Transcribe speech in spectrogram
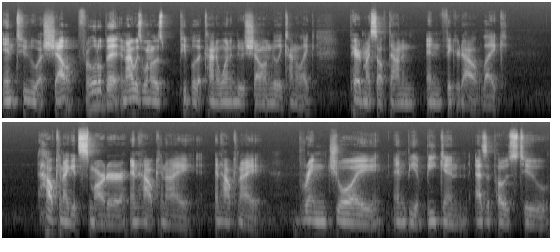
into a shell for a little bit, and I was one of those people that kind of went into a shell and really kind of like pared myself down and, and figured out like how can I get smarter and how can I and how can I bring joy and be a beacon as opposed to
